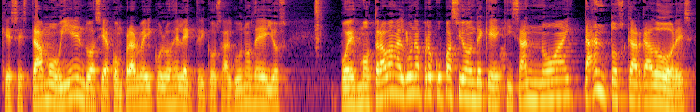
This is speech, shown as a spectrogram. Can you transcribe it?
que se está moviendo hacia comprar vehículos eléctricos, algunos de ellos pues mostraban alguna preocupación de que quizás no hay tantos cargadores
